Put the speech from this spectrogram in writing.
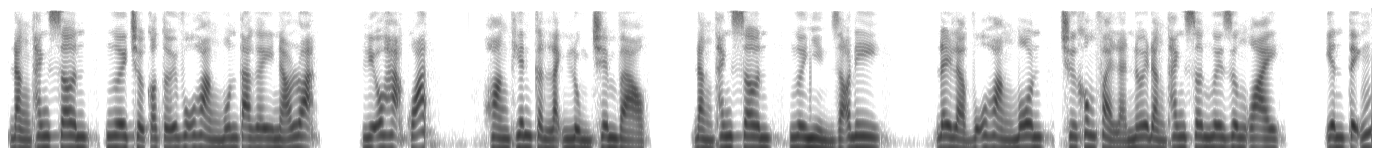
Đằng Thanh Sơn, ngươi chờ có tới Vũ Hoàng môn ta gây náo loạn. Liễu Hạ quát. Hoàng Thiên Cần lạnh lùng chêm vào. Đằng Thanh Sơn, ngươi nhìn rõ đi. Đây là Vũ Hoàng môn, chứ không phải là nơi đằng Thanh Sơn ngươi dương oai. Yên tĩnh.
